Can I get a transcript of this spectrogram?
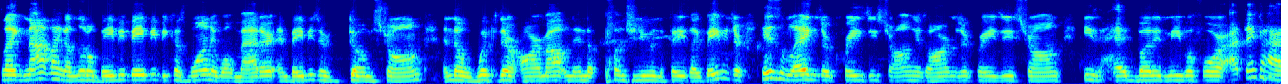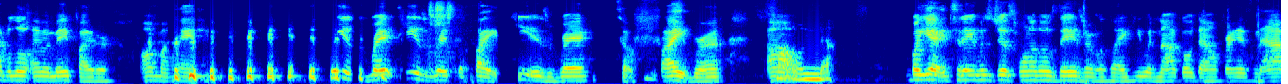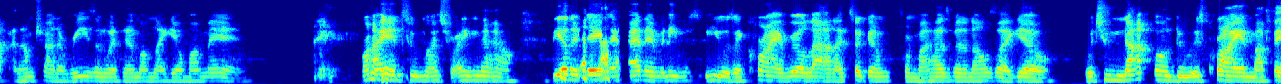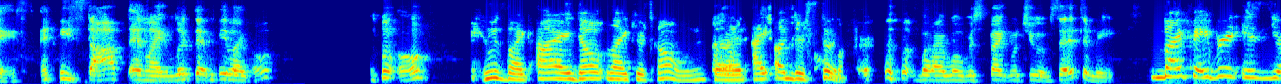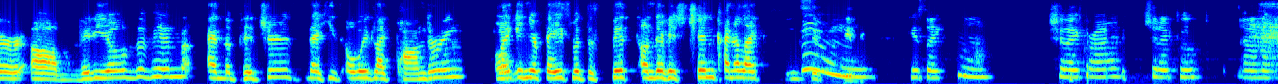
like not like a little baby baby, because one, it won't matter, and babies are dumb strong, and they'll whip their arm out and end up punching you in the face. Like babies are, his legs are crazy strong, his arms are crazy strong. He's head butted me before. I think I have a little MMA fighter on my hand. he is ready. He is ready to fight. He is ready to fight, bruh. Um, oh no. but yeah, today was just one of those days where it was like he would not go down for his nap, and I'm trying to reason with him. I'm like, yo, my man, crying too much right now. The other day I had him, and he was he was like crying real loud. I took him from my husband, and I was like, yo, what you not gonna do is cry in my face. And he stopped and like looked at me like, oh, oh. He was like, I don't like your tone, but I understood. but I will respect what you have said to me. My favorite is your um, videos of him and the pictures that he's always like pondering, like in your face with the fist under his chin, kind of like. He's like, hmm, should I cry? Should I poop? I don't know.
